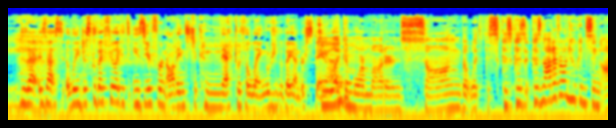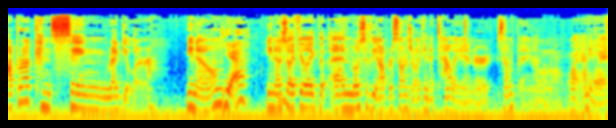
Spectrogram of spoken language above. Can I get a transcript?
Does that is that silly? Just because I feel like it's easier for an audience to connect with a language that they understand. do like a more modern song, but with this because because because not everyone who can sing opera can sing regular. You know. yeah. You know, so I feel like the and most of the opera songs are like in Italian or something. I don't know. Well, anyway,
